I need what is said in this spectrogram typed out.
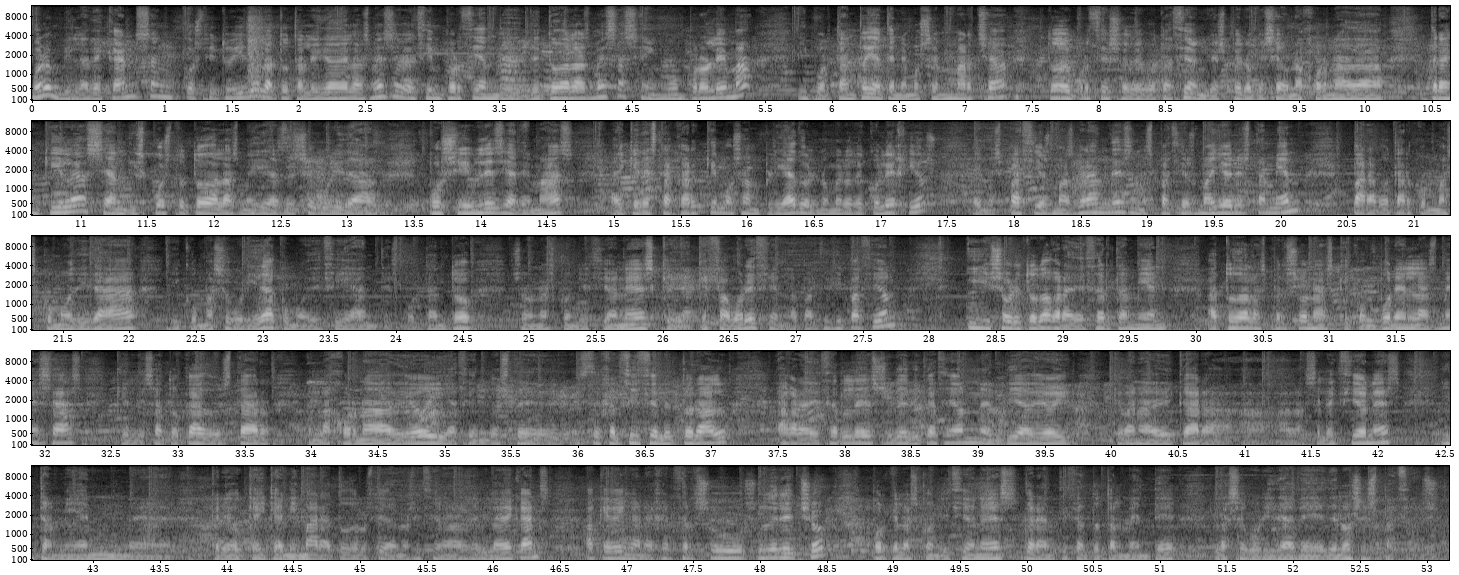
Bueno, en Vila de Can se han constituido la totalidad de las mesas, el 100% de, todas las mesas, sin ningún problema, y por tanto ya tenemos en marcha todo el proceso de votación. Yo espero que sea una jornada tranquila, se han dispuesto todas las medidas de seguridad posibles y además hay que destacar que hemos ampliado el número de colegios en espacios más grandes, en espacios mayores también, para votar con más comodidad y con más seguridad, como decía antes. Por tanto, son unas condiciones que favorecen la participación y sobre todo agradecer también a todas las personas que componen las mesas, que les ha tocado estar en la jornada de hoy haciendo este, este ejercicio electoral, agradecerles su dedicación el día de hoy que van a dedicar a, las elecciones y también eh, creo que hay que animar a todos los ciudadanos y ciudadanas de Vila de Cans a que vengan a ejercer su, derecho porque las condiciones garantizan totalmente la seguridad de los espacios.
